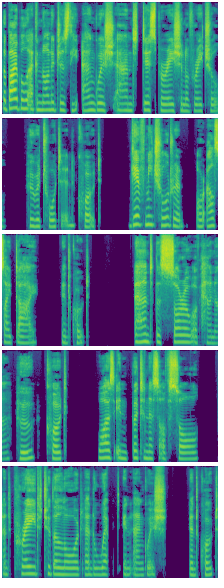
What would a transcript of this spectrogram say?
The Bible acknowledges the anguish and desperation of Rachel, who retorted, quote, Give me children, or else I die. End quote. And the sorrow of Hannah, who, quote, was in bitterness of soul and prayed to the Lord and wept in anguish. End quote.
